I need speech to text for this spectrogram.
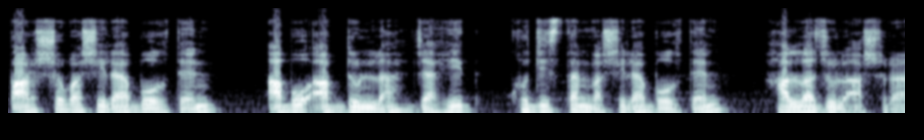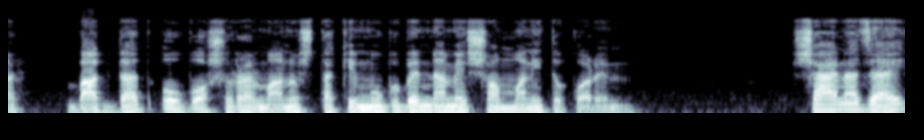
পার্শ্ববাসীরা বলতেন, আবু আবদুল্লাহ জাহিদ, খুজিস্তানবাসীরা বলতেন হাল্লাজুল আশরার, বাগদাদ ও বসরার মানুষ তাকে মুগুবের নামে সম্মানিত করেন। সায়না যায়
